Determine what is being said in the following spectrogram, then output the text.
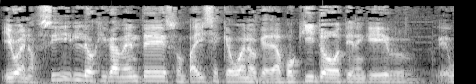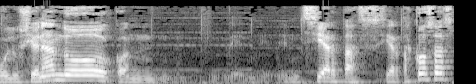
Y bueno, sí, lógicamente son países que bueno, que de a poquito tienen que ir evolucionando con en ciertas ciertas cosas,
